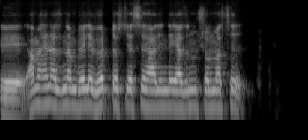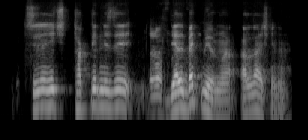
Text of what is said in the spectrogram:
Ee, ama en azından böyle Word dosyası halinde yazılmış olması sizin hiç takdirinizi Evet. celbetmiyor mu Allah aşkına?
